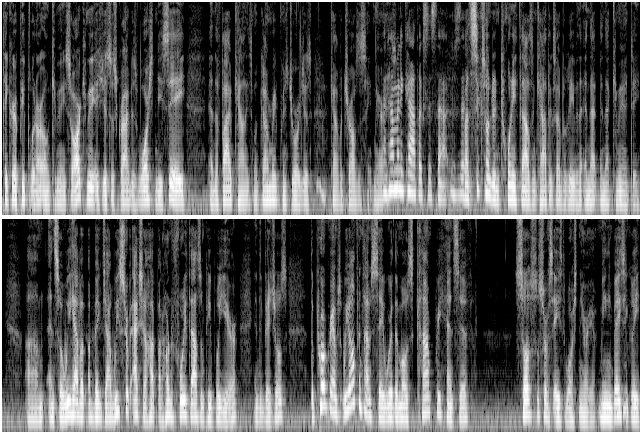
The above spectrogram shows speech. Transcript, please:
take care of people in our own community. So our community, as you just described, is Washington, D.C., and the five counties Montgomery, Prince George's, Calvert Charles, and St. Mary's. and how many Catholics is that? Is that About 620,000 Catholics, I believe, in, in that in that community. Um, and so we have a, a big job. We serve actually about 140,000 people a year, individuals. The programs, we oftentimes say we're the most comprehensive social service in the Washington area, meaning basically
